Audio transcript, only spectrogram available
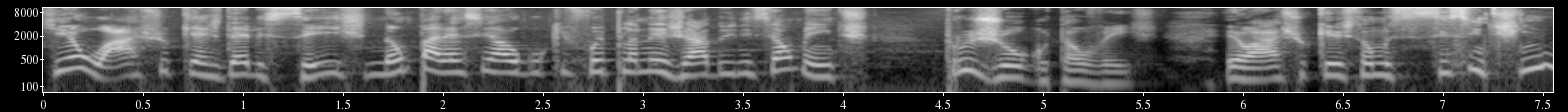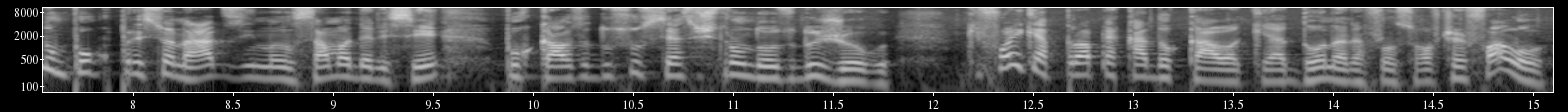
que eu acho que as DLCs não parecem algo que foi planejado inicialmente pro jogo, talvez. Eu acho que eles estão se sentindo um pouco pressionados em lançar uma DLC por causa do sucesso estrondoso do jogo. Que foi que a própria Kadokawa, que é a dona da From Software, falou.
